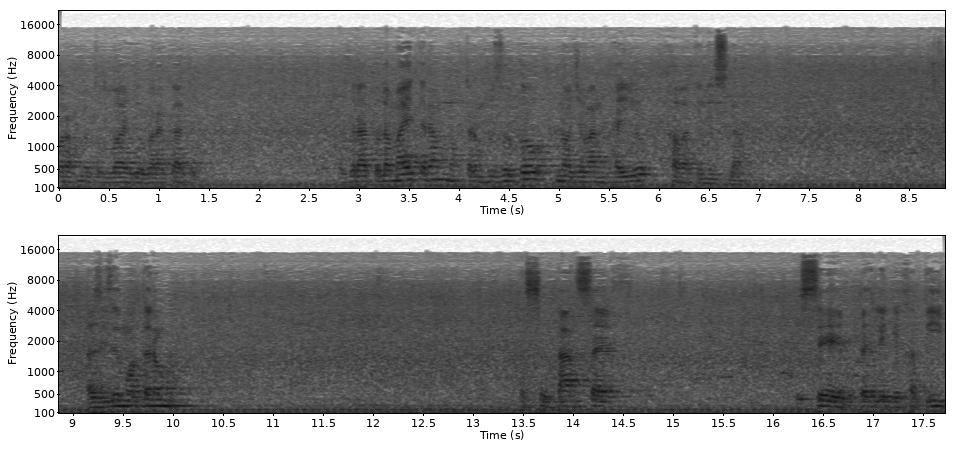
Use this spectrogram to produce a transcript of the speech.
वरहमतुल्लाहि वबरकातुहू हज़रत उलमाए करम मोहतरम बुज़ुर्गों नौजवान भाइयों ख़वातिन इस्लाम अज़ीज़ मोहतरम सुल्तान सैफ इससे पहले के ख़तीब,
